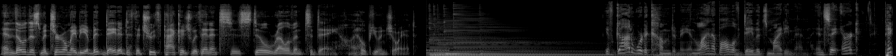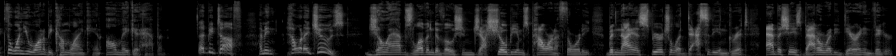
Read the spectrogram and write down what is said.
And though this material may be a bit dated, the truth package within it is still relevant today. I hope you enjoy it. If God were to come to me and line up all of David's mighty men and say, Eric, pick the one you want to become like, and I'll make it happen, that'd be tough. I mean, how would I choose? Joab's love and devotion, Jashobeam's power and authority, Benaiah's spiritual audacity and grit, Abishai's battle ready daring and vigor,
